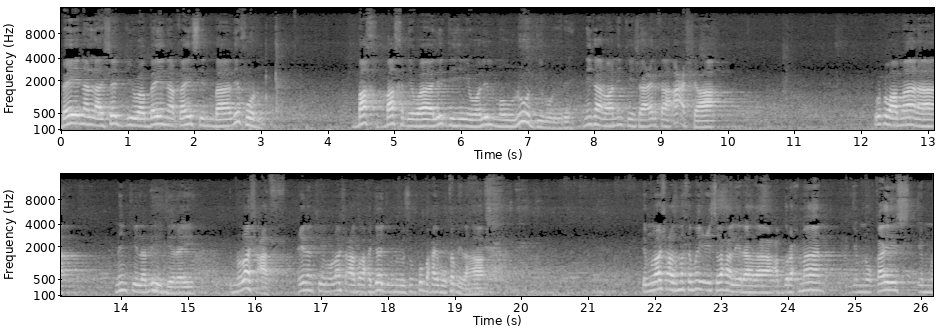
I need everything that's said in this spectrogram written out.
bayna alashaji wa bayna qaysin baadikun bak bak liwaalidihi walilmawluudi buu yidhi. Ninkan waa ninkii shaacirka ah acshaa wuxuu ammaanaa ninkii la dhihi jiray ibnulashcaf ciidankii ibnulashcaf oo xajaaj ibnu yuusuf ku baxay buu ka mid ahaa ibnulashcaf marka magaciisa waxaa la yidhaahdaa cabduraxmaan ibnu qays ibnu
